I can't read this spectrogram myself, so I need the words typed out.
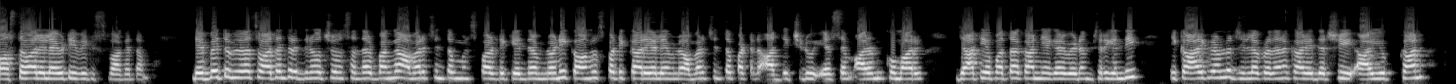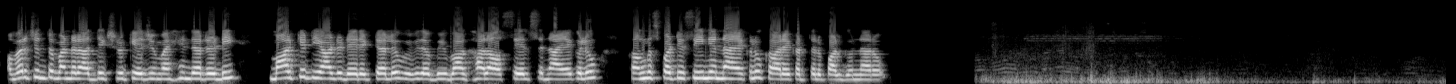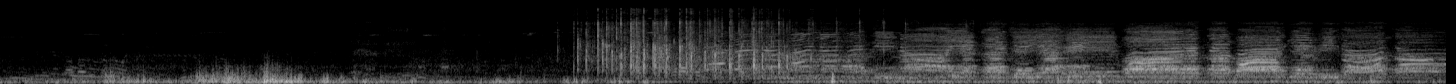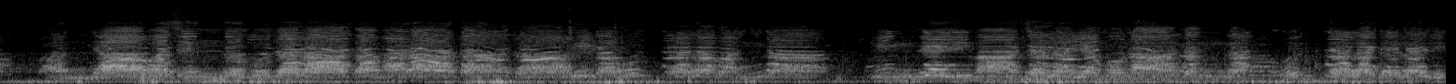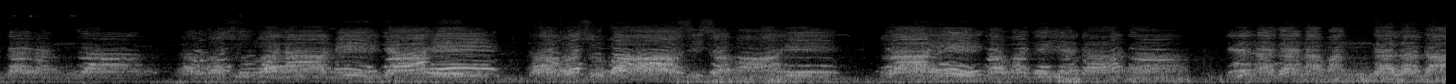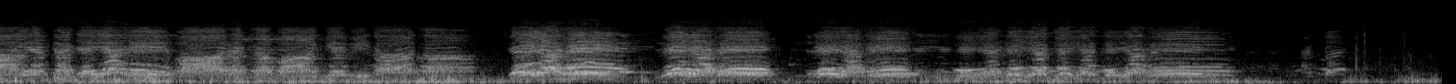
వాస్తవాలు లైవ్ టీవీకి స్వాగతం. డెబ్బై తొమ్మిదవ స్వాతంత్ర దినోత్సవం సందర్భంగా అమరచింత మున్సిపాలిటీ కేంద్రంలోని కాంగ్రెస్ పార్టీ కార్యాలయంలో అమరచింత పట్టణ అధ్యక్షుడు ఎస్ఎం అరుణ్ కుమార్ జాతీయ పతాకాన్ని ఎగరవేయడం జరిగింది. ఈ కార్యక్రమంలో జిల్లా ప్రధాన కార్యదర్శి ఆయూబ్ ఖాన్ అమరచింత మండల అధ్యక్షుడు K G Mahender Reddy market yard డైరెక్టర్లు వివిధ విభాగాల సేల్స్ నాయకులు కాంగ్రెస్ పార్టీ సీనియర్ నాయకులు కార్యకర్తలు పాల్గొన్నారు. जया जय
